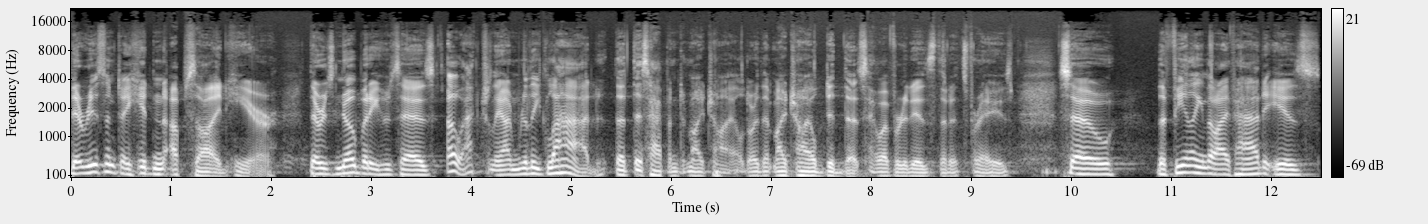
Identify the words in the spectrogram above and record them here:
There isn't a hidden upside here. There is nobody who says, oh, actually, I'm really glad that this happened to my child or that my child did this, however it is that it's phrased. So the feeling that I've had is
